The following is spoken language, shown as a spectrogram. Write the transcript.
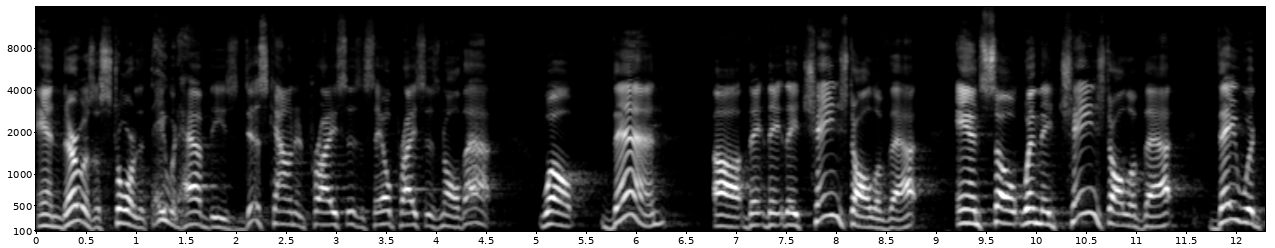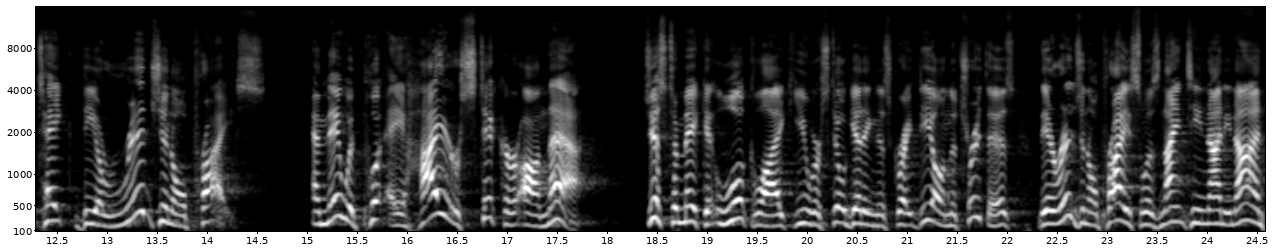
And there was a store that they would have these discounted prices and sale prices and all that. Well, then uh, they, they, they changed all of that. And so when they changed all of that, they would take the original price and they would put a higher sticker on that just to make it look like you were still getting this great deal. And the truth is, the original price was $19.99,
